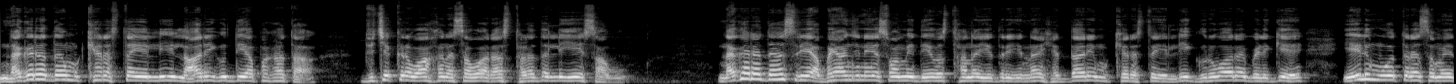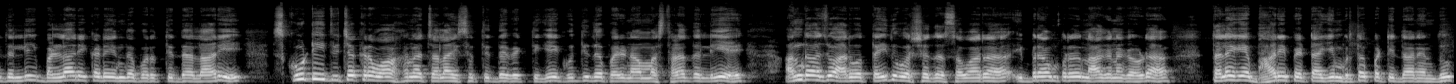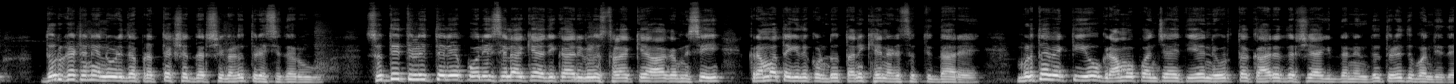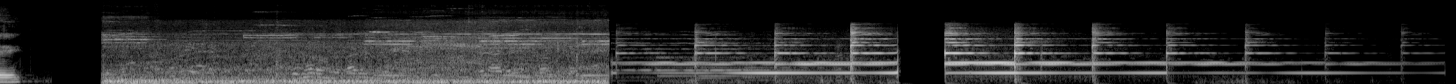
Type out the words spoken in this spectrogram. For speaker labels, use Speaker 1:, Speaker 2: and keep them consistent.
Speaker 1: ನಗರದ ಮುಖ್ಯ ರಸ್ತೆಯಲ್ಲಿ ಲಾರಿ ಗುದ್ದಿ ಅಪಘಾತ. ದ್ವಿಚಕ್ರ ವಾಹನ ಸವಾರ ಸ್ಥಳದಲ್ಲಿಯೇ ಸಾವು. ನಗರದ ಶ್ರೀ ಅಭಯಾಂಜನೇಯ ಸ್ವಾಮಿ ದೇವಸ್ಥಾನ ಎದುರಿಗಿನ ಹೆದ್ದಾರಿ ಮುಖ್ಯ ರಸ್ತೆಯಲ್ಲಿ ಗುರುವಾರ ಬೆಳಗ್ಗೆ ಏಳು ಮೂವತ್ತರ ಸಮಯದಲ್ಲಿ ಬಳ್ಳಾರಿ ಕಡೆಯಿಂದ ಬರುತ್ತಿದ್ದ ಲಾರಿ ಸ್ಕೂಟಿ ದ್ವಿಚಕ್ರ ವಾಹನ ಚಲಾಯಿಸುತ್ತಿದ್ದ ವ್ಯಕ್ತಿಗೆ ಗುದ್ದಿದ ಪರಿಣಾಮ ಸ್ಥಳದಲ್ಲಿಯೇ ಅಂದಾಜು ಅರವತ್ತೈದು ವರ್ಷದ ಸವಾರ ಇಬ್ರಾಂಪುರ ನಾಗನಗೌಡ ತಲೆಗೆ ಭಾರಿ ಪೆಟ್ಟಾಗಿ ಮೃತಪಟ್ಟಿದ್ದಾನೆಂದು ದುರ್ಘಟನೆ ನೋಡಿದ ಪ್ರತ್ಯಕ್ಷದರ್ಶಿಗಳು ತಿಳಿಸಿದರು. ಸುದ್ದಿ ತಿಳಿಯುತ್ತಲೇ ಪೊಲೀಸ್ ಇಲಾಖೆ ಅಧಿಕಾರಿಗಳು ಸ್ಥಳಕ್ಕೆ ಆಗಮಿಸಿ ಕ್ರಮ ತೆಗೆದುಕೊಂಡು ತನಿಖೆ ನಡೆಸುತ್ತಿದ್ದಾರೆ. ಮೃತ ವ್ಯಕ್ತಿಯು ಗ್ರಾಮ ಪಂಚಾಯಿತಿಯ ನಿವೃತ್ತ ಕಾರ್ಯದರ್ಶಿಯಾಗಿದ್ದನೆಂದು ತಿಳಿದು ಬಂದಿದೆ.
